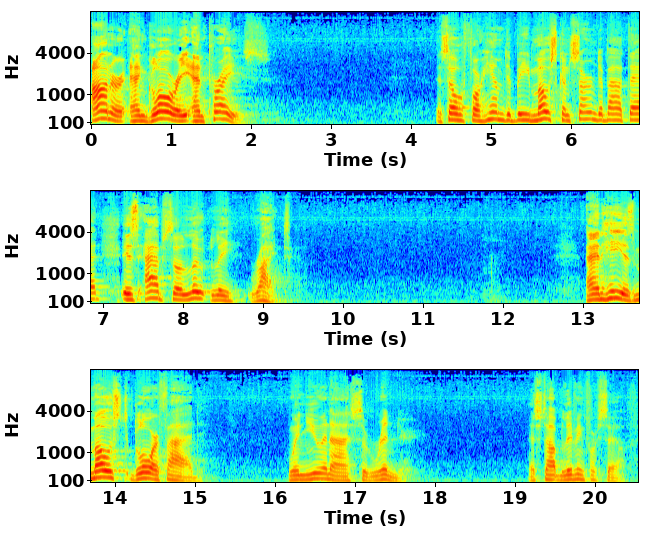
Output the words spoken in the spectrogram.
honor and glory and praise. And so, for Him to be most concerned about that is absolutely right. And He is most glorified when you and I surrender and stop living for self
